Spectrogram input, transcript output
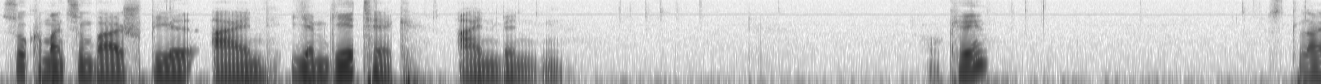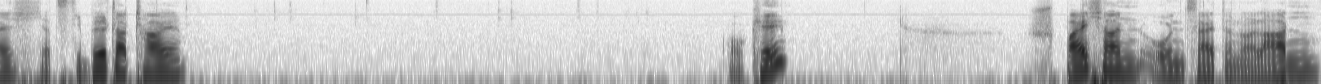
So kann man zum Beispiel ein IMG-Tag einbinden. Okay ist gleich. Jetzt die Bilddatei. Okay. Speichern und Seite neu laden.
